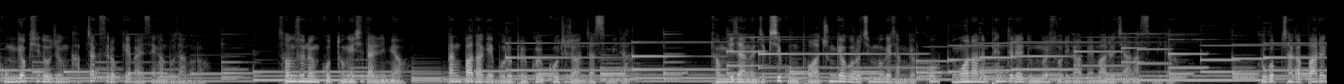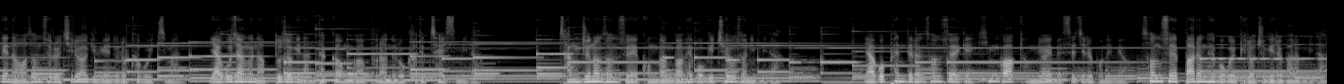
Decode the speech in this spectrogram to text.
공격 시도 중 갑작스럽게 발생한 부상으로 선수는 고통에 시달리며 땅바닥에 무릎을 꿇고 주저앉았습니다. 경기장은 즉시 공포와 충격으로 침묵에 잠겼고 응원하는 팬들의 눈물 소리가 메마르지 않았습니다. 구급차가 빠르게 나와 선수를 치료하기 위해 노력하고 있지만 야구장은 압도적인 안타까움과 불안으로 가득 차 있습니다. 장준원 선수의 건강과 회복이 최우선입니다. 야구 팬들은 선수에게 힘과 격려의 메시지를 보내며 선수의 빠른 회복을 빌어주기를 바랍니다.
